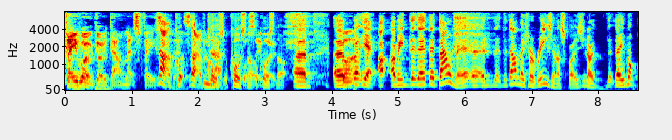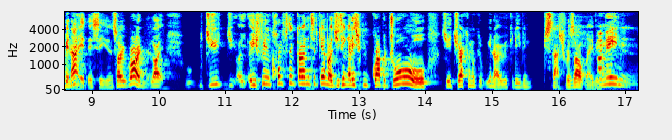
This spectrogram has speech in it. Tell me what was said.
they won't go down. Let's face No, it. of course, no, of course, No, of course of course not, of course won't. not. Um, um, But- but, yeah, I, I mean, they're, they're down there, and they're down there for a reason, I suppose. You know, they've not been Mm. at it this season. So, Ryan, like, do you, do you are you feeling confident going into the game? Like, do you think at least we can grab a draw, or do you, do you reckon we could, you know, we could even snatch a result? Maybe. I mean,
